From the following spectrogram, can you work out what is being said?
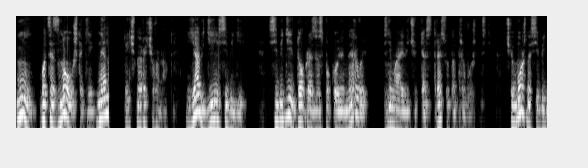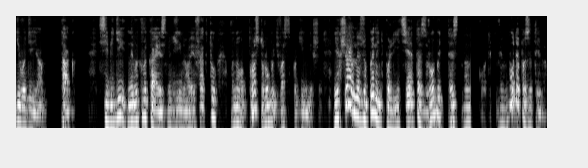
Ні, бо це знову ж таки не наркотична речовина. Як діє CBD? CBD добре заспокоює нерви, знімає відчуття стресу та тривожності. Чи можна CBD водіям? Так. CBD не викликає снодійного ефекту, воно просто робить вас спокійніше. Якщо не зупинить поліція та зробить тест на наркотик, він буде позитивним?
